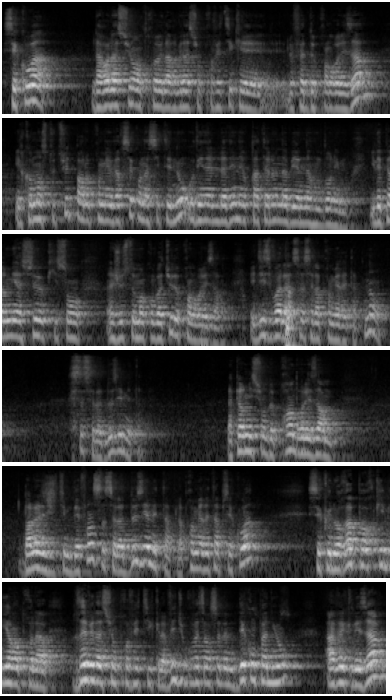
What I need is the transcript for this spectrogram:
c'est quoi la relation entre la révélation prophétique et le fait de prendre les armes il commence tout de suite par le premier verset qu'on a cité nous Il est permis à ceux qui sont injustement combattus de prendre les armes. Ils disent voilà, ça c'est la première étape. Non. Ça, c'est la deuxième étape. La permission de prendre les armes dans la légitime défense, ça, c'est la deuxième étape. La première étape, c'est quoi? C'est que le rapport qu'il y a entre la révélation prophétique, la vie du professeur des compagnons, avec les armes,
